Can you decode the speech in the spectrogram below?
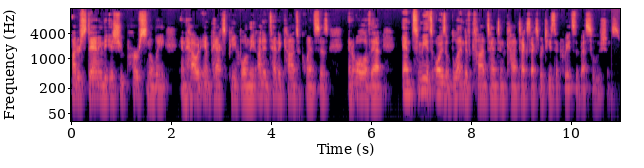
understanding the issue personally and how it impacts people and the unintended consequences and all of that. And to me, it's always a blend of content and context expertise that creates the best solutions.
